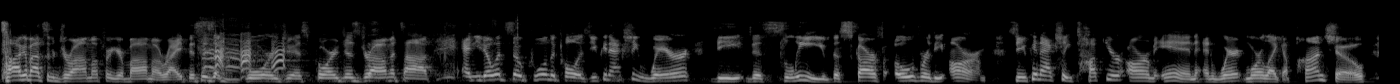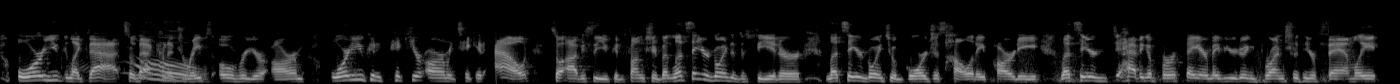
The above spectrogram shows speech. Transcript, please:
Talk about some drama for your mama, right? This is a gorgeous, gorgeous drama top. And you know what's so cool, Nicole, is you can actually wear the the sleeve, the scarf over the arm. So you can actually tuck your arm in and wear it more like a poncho, or you like that, so that kind of oh. drapes over your arm, or you can pick your arm and take it out. So obviously you can function. But let's say you're going to the theater. Let's say you're going to a gorgeous holiday party. Let's say you're having a birthday, or maybe you're doing brunch with your family,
